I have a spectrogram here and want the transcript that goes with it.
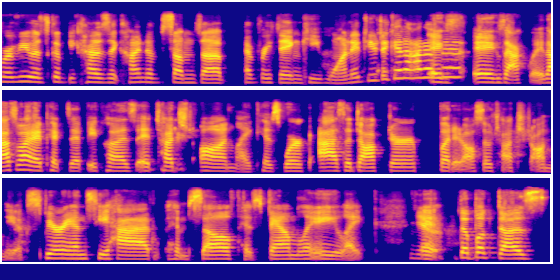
review is good because it kind of sums up everything he wanted you to get out of Ex- it exactly. That's why I picked it because it touched on like his work as a doctor, but it also touched on the experience he had himself, his family. Like yeah it, the book does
